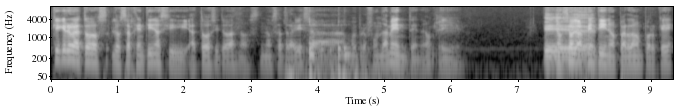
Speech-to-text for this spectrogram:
que creo que a todos los argentinos y a todos y todas nos, nos atraviesa muy profundamente, ¿no? Eh, no solo eh, argentinos, perdón, porque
